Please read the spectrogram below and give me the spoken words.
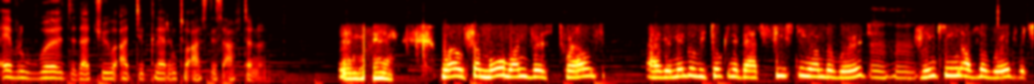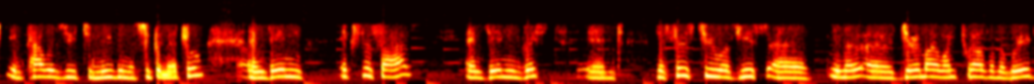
every word that you are declaring to us this afternoon. Amen. Well, some more, 1 verse 12. Uh, remember, we're talking about feasting on the word, drinking of the word, which empowers you to move in the supernatural, and then exercise, and then rest. And the first two was, yes, uh, you know, uh, Jeremiah 1.12 on the word,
